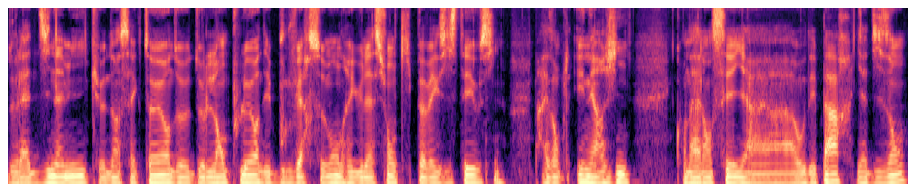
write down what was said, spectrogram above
de la dynamique d'un secteur, de, de l'ampleur des bouleversements de régulation qui peuvent exister aussi. Par exemple, énergie, qu'on a lancé il y a, au départ, il y a dix ans,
